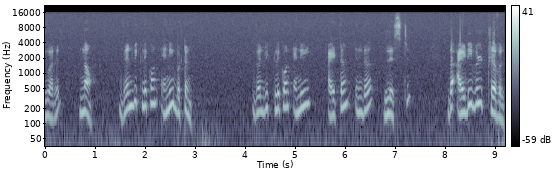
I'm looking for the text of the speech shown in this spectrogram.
url now when we click on any button when we click on any item in the list the id will travel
